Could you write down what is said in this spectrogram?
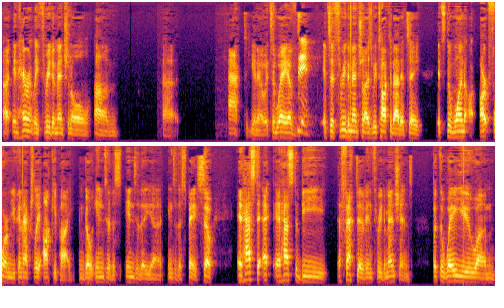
uh, inherently three-dimensional um, uh, act. You know, it's a way of sí it's a three dimensional, as we talked about. It's a it's the one art form you can actually occupy and go into this into the uh, into the space. So it has to it has to be effective in three dimensions. But the way you um,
